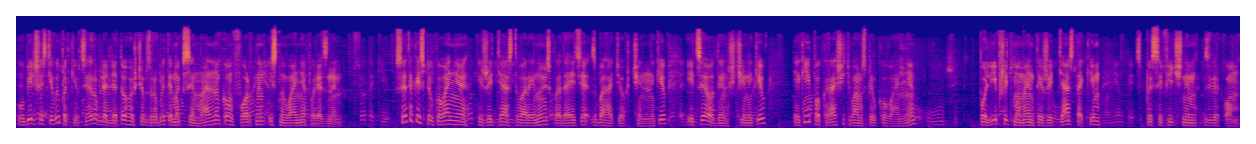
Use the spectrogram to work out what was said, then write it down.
У більшості випадків це роблять для того, щоб зробити максимально комфортним існування поряд з ним. Все таки спілкування і життя з твариною складається з багатьох чинників, і це один з чинників, який покращить вам спілкування, поліпшить моменти життя з таким специфічним звірком.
